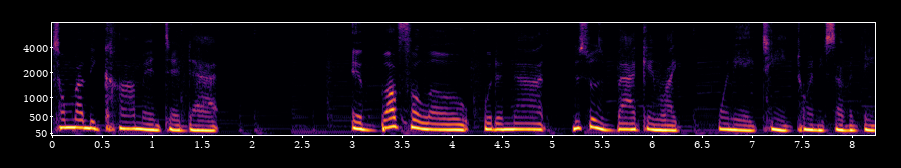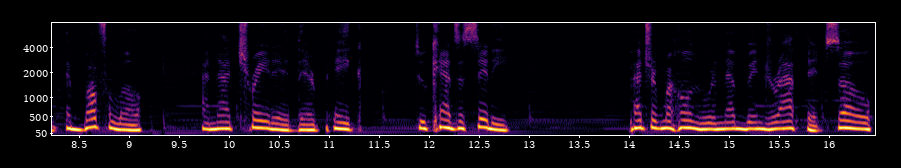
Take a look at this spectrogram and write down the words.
somebody commented that if Buffalo would have not, this was back in like 2018, 2017, if Buffalo had not traded their pick to Kansas City, Patrick Mahomes would have never been drafted. So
